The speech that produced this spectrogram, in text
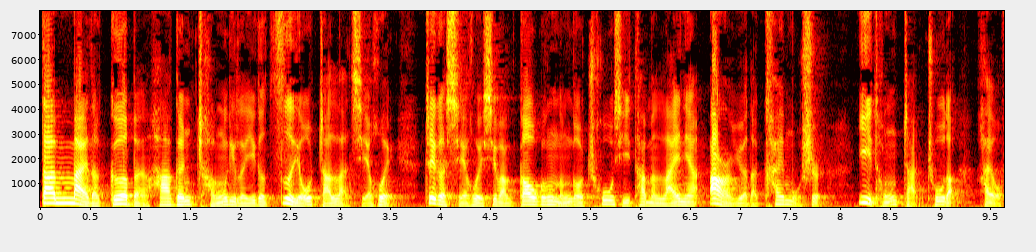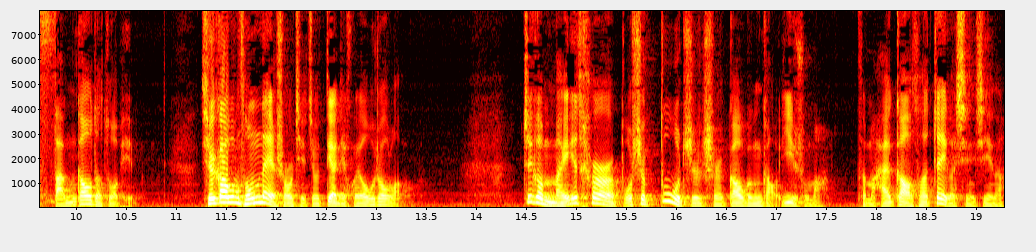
丹麦的哥本哈根成立了一个自由展览协会，这个协会希望高更能够出席他们来年二月的开幕式，一同展出的还有梵高的作品。其实高更从那时候起就惦记回欧洲了。这个梅特不是不支持高更搞艺术吗？怎么还告诉他这个信息呢？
